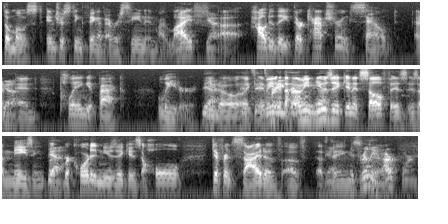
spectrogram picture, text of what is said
the most interesting thing I've ever seen in my life. Yeah. Uh, how do they? They're capturing sound and Yeah. and playing it back later. Yeah. You know, like it's I mean, and I mean, incredible, yeah. music in itself is is amazing, but Yeah. recorded music is a whole different side of of, of Yeah. things. It's really an know? art form.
